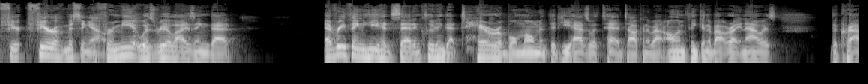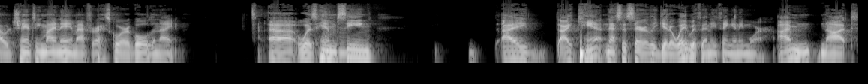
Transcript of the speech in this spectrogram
fear fear of missing out. For me, it was realizing that everything he had said, including that terrible moment that he has with Ted, talking about all I'm thinking about right now is the crowd chanting my name after I score a goal tonight. Uh, was him mm-hmm. seeing I I can't necessarily get away with anything anymore. I'm not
